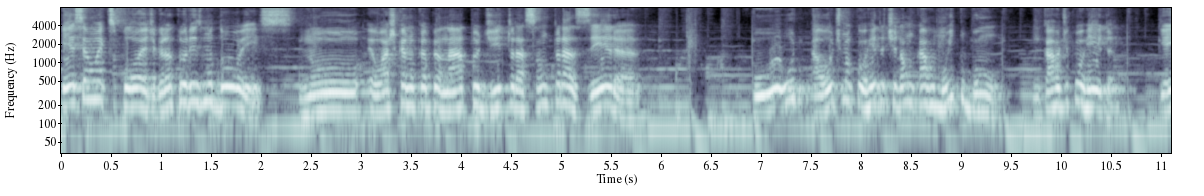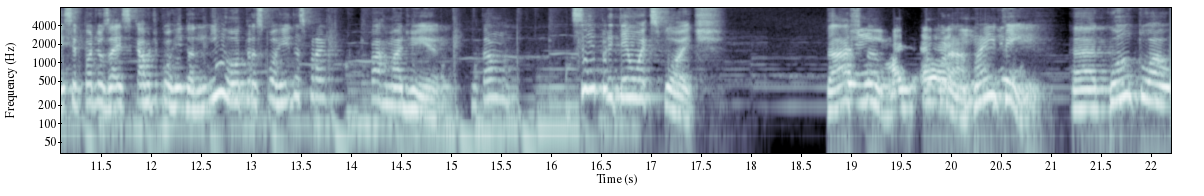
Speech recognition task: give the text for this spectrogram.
esse é um exploit. Gran Turismo 2. No, eu acho que é no campeonato de tração traseira. O, a última corrida te dá um carro muito bom. Um carro de corrida. E aí você pode usar esse carro de corrida em outras corridas para farmar dinheiro. Então, sempre tem um exploit. Basta Sim, mas, procurar. É, e, mas enfim, uh, quanto ao,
